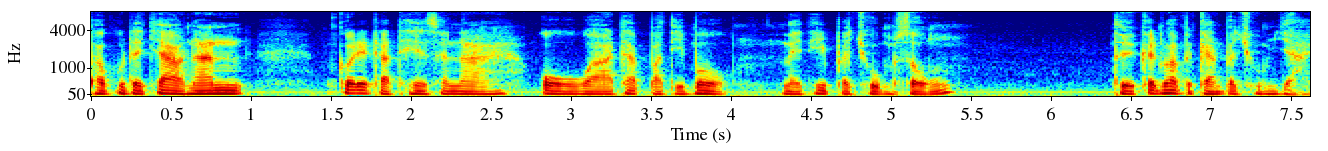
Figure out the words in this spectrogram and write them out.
พระพุทธเจ้านั้น ก็ได้ตรัสเทศนาโอวาทปฏิโมกในที่ประชุมสงฆ์ถือกันว่าเป็นการประชุมใหญ่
